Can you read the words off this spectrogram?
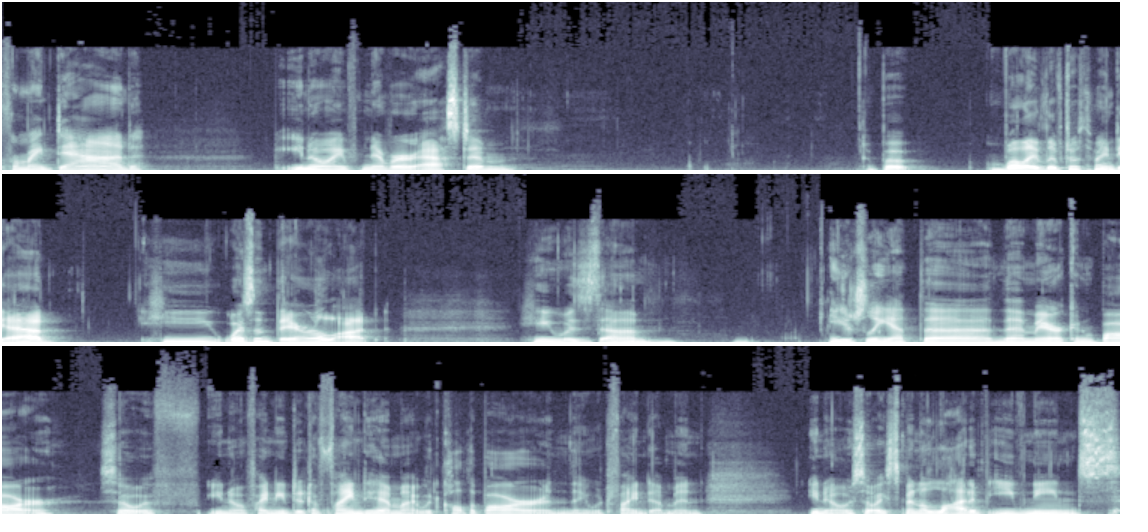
For my dad, you know, I've never asked him. But while I lived with my dad, he wasn't there a lot. He was um, usually at the the American bar. So if you know if I needed to find him, I would call the bar and they would find him. And you know, so I spent a lot of evenings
